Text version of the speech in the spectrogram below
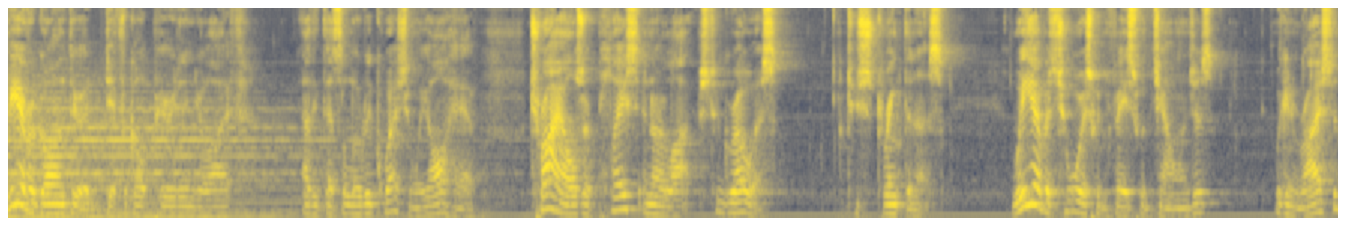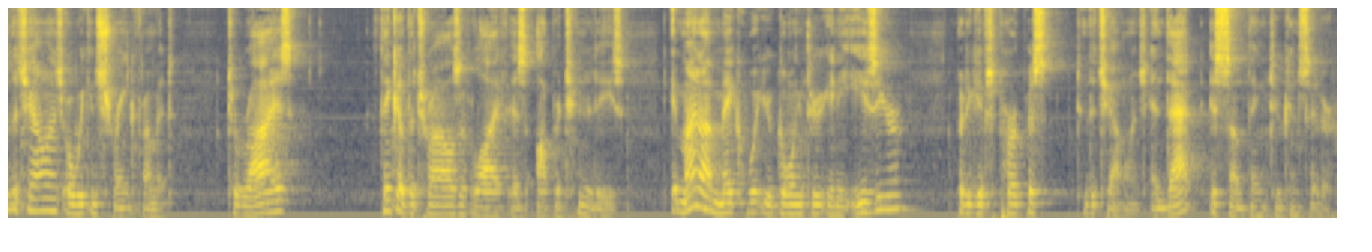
Have you ever gone through a difficult period in your life? I think that's a loaded question. We all have. Trials are placed in our lives to grow us, to strengthen us. We have a choice when faced with challenges. We can rise to the challenge or we can shrink from it. To rise, think of the trials of life as opportunities. It might not make what you're going through any easier, but it gives purpose to the challenge, and that is something to consider.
